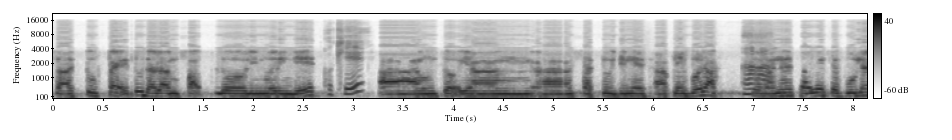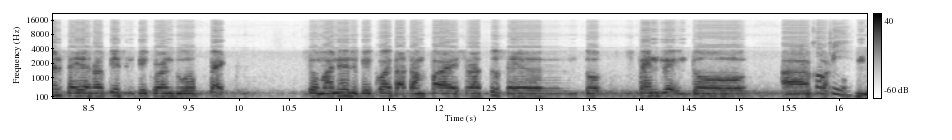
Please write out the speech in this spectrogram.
satu pack tu dalam RM45. Okey. Uh, untuk yang uh, satu jenis uh, flavor lah. So, Ah, ah. mana saya sebulan saya habis lebih kurang dua pack So mana lebih kurang tak sampai 100 saya untuk spend rate untuk uh, buat Kopi. kopi.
